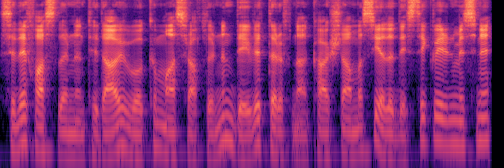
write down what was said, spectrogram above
sedef hastalarının tedavi ve bakım masraflarının devlet tarafından karşılanması ya da destek verilmesini,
